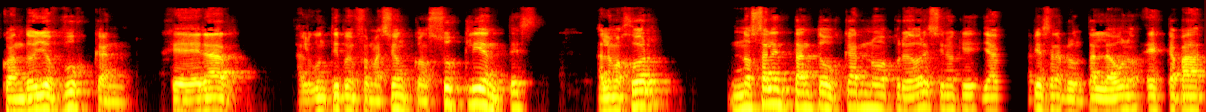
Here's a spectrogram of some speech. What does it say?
Cuando ellos buscan generar algún tipo de información con sus clientes, a lo mejor no salen tanto a buscar nuevos proveedores, sino que ya empiezan a preguntarle a uno, ¿es capaz,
